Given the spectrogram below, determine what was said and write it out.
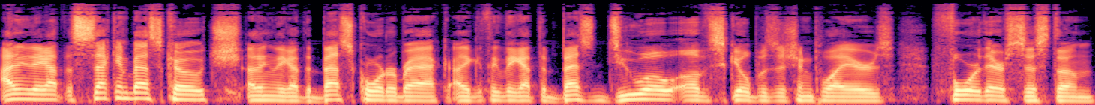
I think they got the second best coach. I think they got the best quarterback. I think they got the best duo of skill position players for their system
